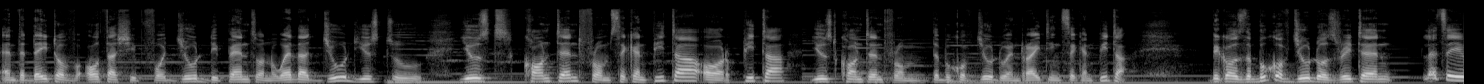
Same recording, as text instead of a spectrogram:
and the date of authorship for Jude depends on whether Jude used to used content from Second Peter or Peter used content from the book of Jude when writing Second Peter, because the book of Jude was written, let's say,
